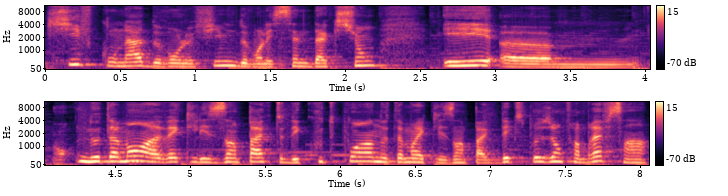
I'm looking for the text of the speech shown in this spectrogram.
kiff qu'on a devant le film, devant les scènes d'action et euh, en- notamment avec les impacts des coups de poing, notamment avec les impacts d'explosion. Enfin bref, ça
